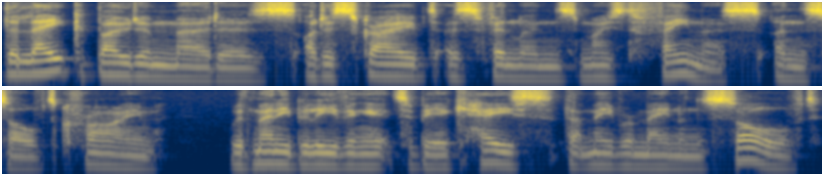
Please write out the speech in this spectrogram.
The Lake Bodom murders are described as Finland's most famous unsolved crime, with many believing it to be a case that may remain unsolved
